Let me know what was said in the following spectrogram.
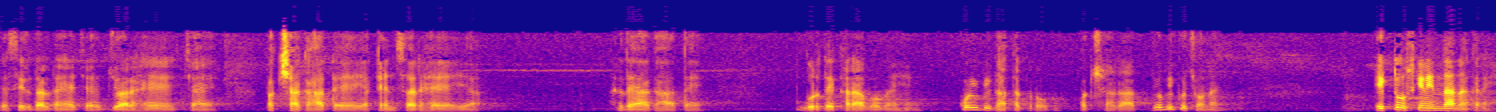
चाहे सिर दर्द है चाहे ज्वर है चाहे पक्षाघात है या कैंसर है या हृदयाघात है गुर्दे खराब हो गए हैं, कोई भी घातक रोग, पक्षाघात, जो भी कुछ होना है, एक तो उसकी निंदा ना करें।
